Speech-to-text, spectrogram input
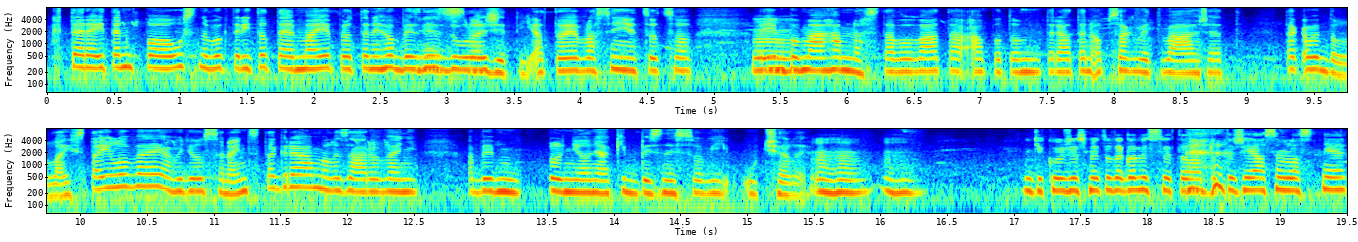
který ten post nebo který to téma je pro ten jeho biznis důležitý. A to je vlastně něco, co mm. jim pomáhám nastavovat a, a potom teda ten obsah vytvářet tak, aby byl lifestyleový a hodil se na Instagram, ale zároveň, aby plnil nějaký biznisový účely. Mm-hmm. Děkuji, že jsi mi to takhle vysvětlila, protože já jsem vlastně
